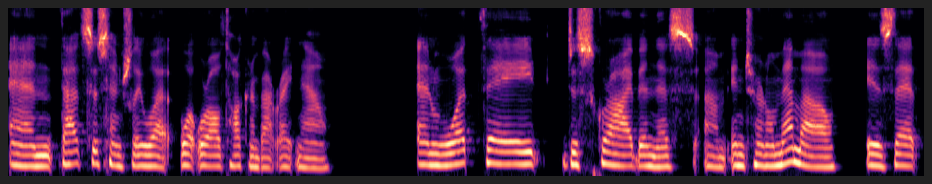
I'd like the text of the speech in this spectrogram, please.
And that's essentially what, what we're all talking about right now. And what they describe in this um, internal memo is that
